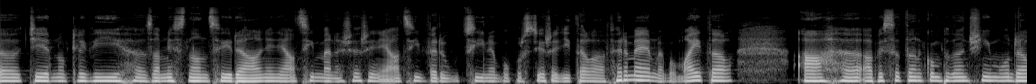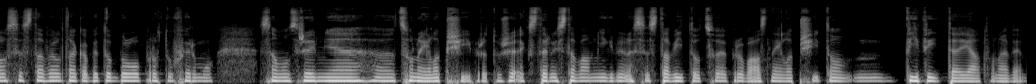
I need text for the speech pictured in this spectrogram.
Eh, ti jednotliví eh, zaměstnanci, ideálně nějací manažeři, nějací vedoucí nebo prostě ředitelé firmy nebo majitel a aby se ten kompetenční model sestavil tak, aby to bylo pro tu firmu samozřejmě eh, co nejlepší, protože externista vám nikdy nesestaví to, co je pro vás nejlepší, to mm, vy víte, já to nevím.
